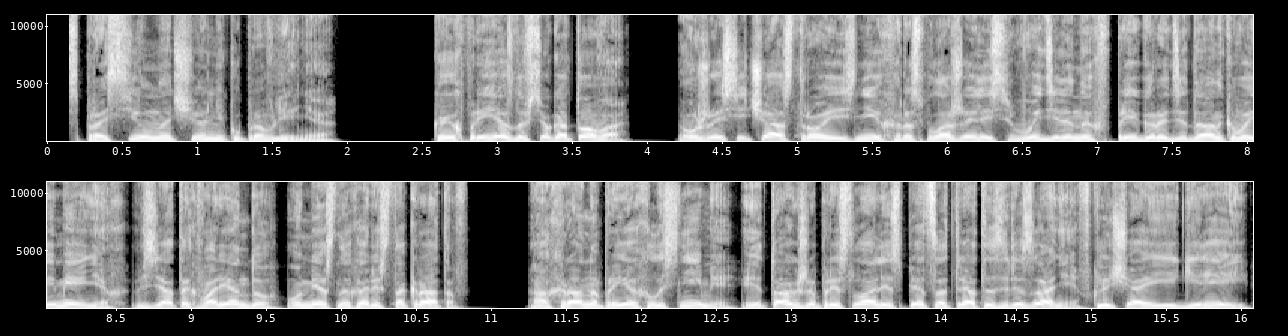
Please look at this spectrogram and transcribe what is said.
— спросил начальник управления. «К их приезду все готово. Уже сейчас трое из них расположились в выделенных в пригороде Данково имениях, взятых в аренду у местных аристократов. Охрана приехала с ними и также прислали спецотряд из Рязани, включая егерей,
